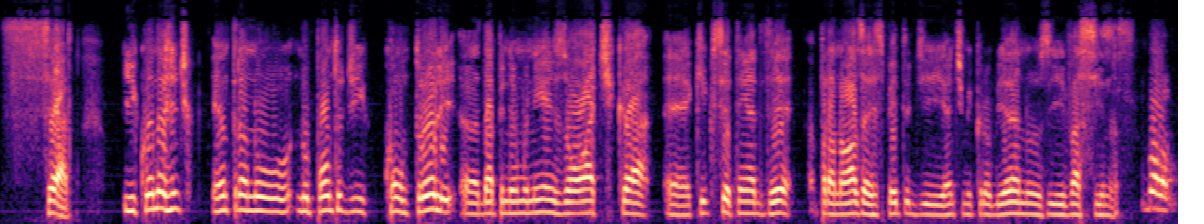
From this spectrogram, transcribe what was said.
Certo. E quando a gente entra no, no ponto de controle uh, da pneumonia exótica, o é, que, que você tem a dizer para nós a respeito de antimicrobianos e vacinas? Bom,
